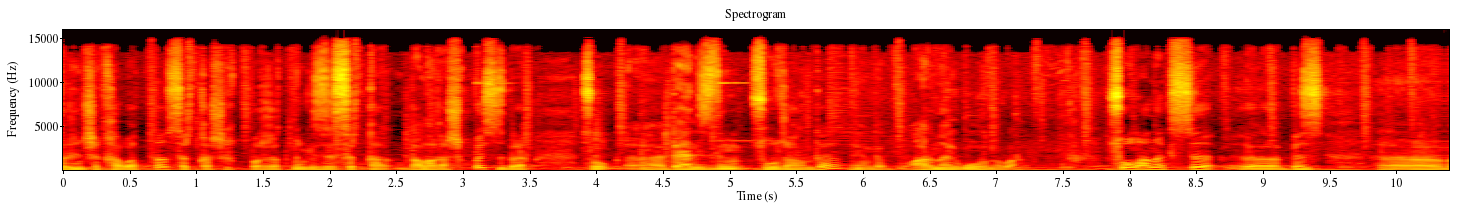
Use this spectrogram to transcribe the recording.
бірінші қабатта сыртқа шығып бара жатқан кезде сыртқа далаға шықпайсыз бірақ сол ә, дәліздің сол жағында енді арнайы орны бар. Сол ана кісі ә, біз ә,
